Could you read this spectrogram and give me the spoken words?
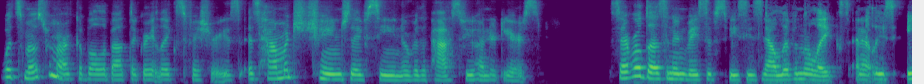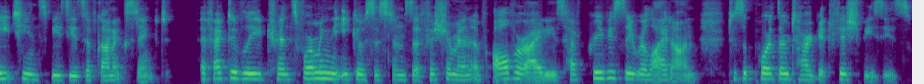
What's most remarkable about the Great Lakes fisheries is how much change they've seen over the past few hundred years. Several dozen invasive species now live in the lakes, and at least 18 species have gone extinct, effectively transforming the ecosystems that fishermen of all varieties have previously relied on to support their target fish species.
